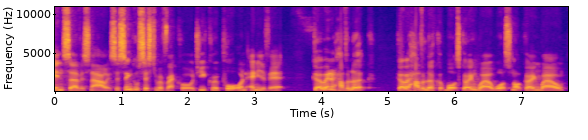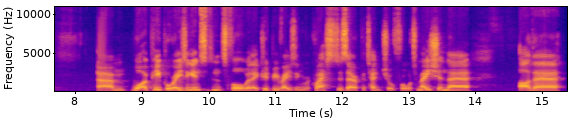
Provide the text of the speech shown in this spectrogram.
in ServiceNow. It's a single system of record. You can report on any of it. Go in and have a look. Go and have a look at what's going well, what's not going well. Um, what are people raising incidents for where they could be raising requests? Is there a potential for automation there? Are there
